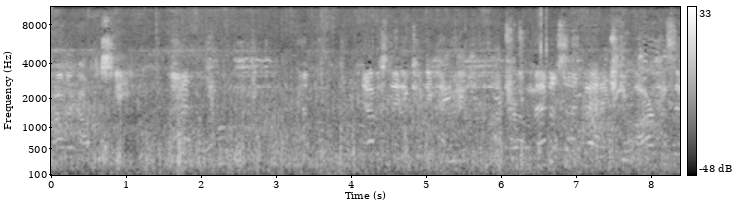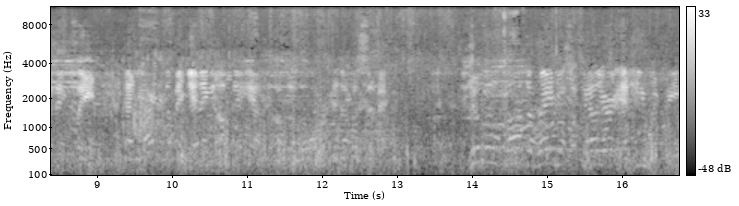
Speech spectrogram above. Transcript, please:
farther out to proved devastating to the enemy, a tremendous advantage to our Pacific fleet, and marked the beginning of the end of the war in the Pacific. Doolittle thought the raid was a failure and he would be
